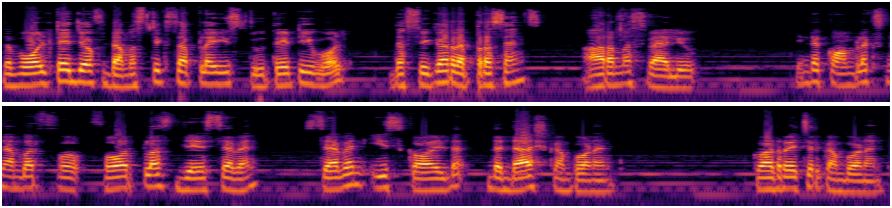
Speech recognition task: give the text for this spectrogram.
The voltage of domestic supply is 230 volt. The figure represents RMS value. In the complex number 4 plus J7, 7 is called the dash component, quadrature component.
